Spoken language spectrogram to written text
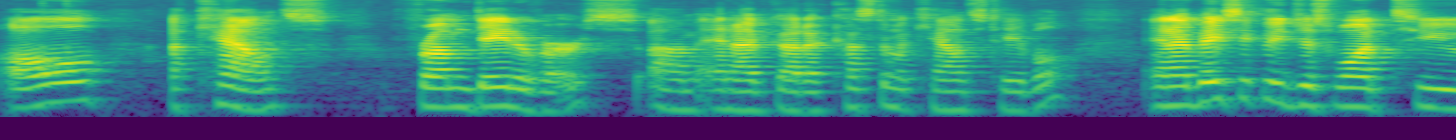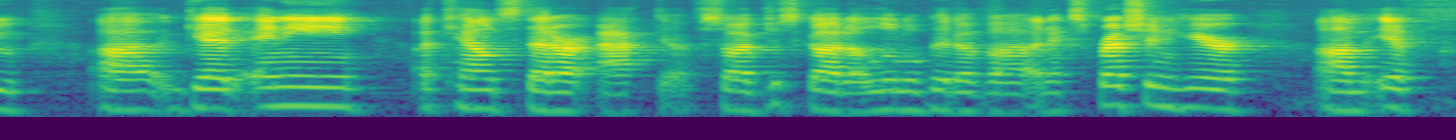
all accounts from Dataverse. Um, and I've got a custom accounts table. And I basically just want to uh, get any accounts that are active. So I've just got a little bit of a, an expression here. Um, if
